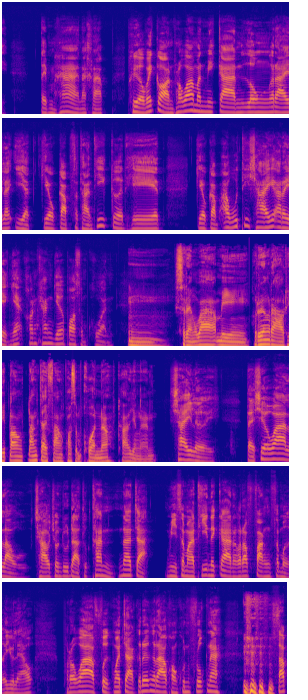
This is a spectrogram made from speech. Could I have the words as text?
4 เต็ม 5 นะครับเผื่อไว้ก่อนเพราะว่ามันมีการลงรายละเอียดเกี่ยวกับสถานที่เกิดเหตุ เกี่ยวกับอาวุธที่ใช้อะไรอย่างเงี้ยค่อนข้างเยอะพอสมควร อืม แสดงว่ามีเรื่องราวที่ต้องตั้งใจฟังพอสมควรเนาะถ้าอย่างนั้น ใช่เลย แต่เชื่อว่าเหล่าชาวชนดูดาทุกท่านน่าจะมีสมาธิในการรับฟังเสมออยู่แล้ว เพราะว่าฝึกมาจากเรื่องราวของคุณฟลุกนะ ซับ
